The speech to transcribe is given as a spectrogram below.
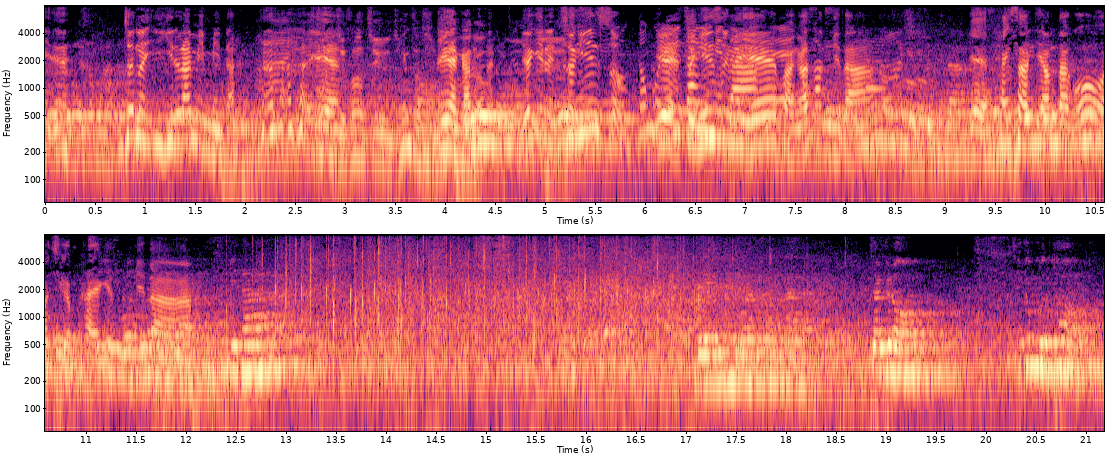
예. 저는 이길남입니다. 예. 저는 지금 행사 예, 감사합니다. 여기는 정인수. 동구 예, 정인수. 의장입니다. 예, 네, 반갑습니다. 예, 행사 기한다고 지금 가야겠습니다. 반갑습니다. 네, 고맙습니다. 자, 그럼 지금부터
